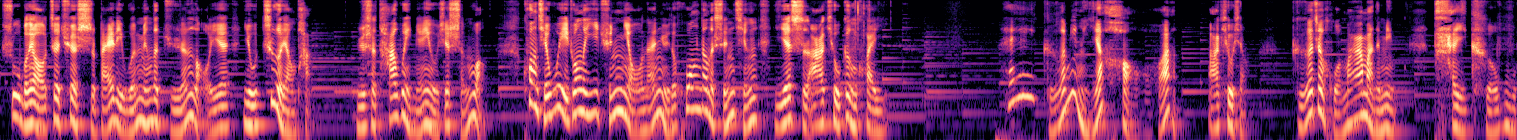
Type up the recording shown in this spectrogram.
殊不料这却使百里闻名的举人老爷有这样怕，于是他未免有些神往。况且魏庄的一群鸟男女的慌张的神情，也使阿 Q 更快意。嘿，革命也好啊！阿 Q 想，革这伙妈妈的命，太可恶，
